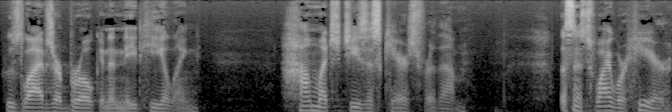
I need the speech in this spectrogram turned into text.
whose lives are broken and need healing how much Jesus cares for them. Listen, it's why we're here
